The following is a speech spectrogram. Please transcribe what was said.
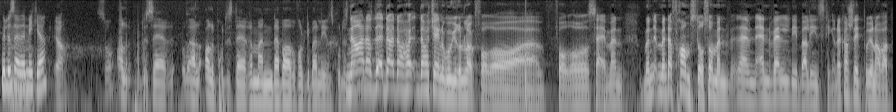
Vil du si det, Mikke? Ja. Så alle protesterer, alle protesterer, men det er bare folk i Berlin som protesterer? Nei, det, det, det, har, det har, ikke jeg noe grunnlag for å, eh, for å si. Men, men, men, det framstår som en, en, en, veldig berlinsk ting. Og det er kanskje litt pga. at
